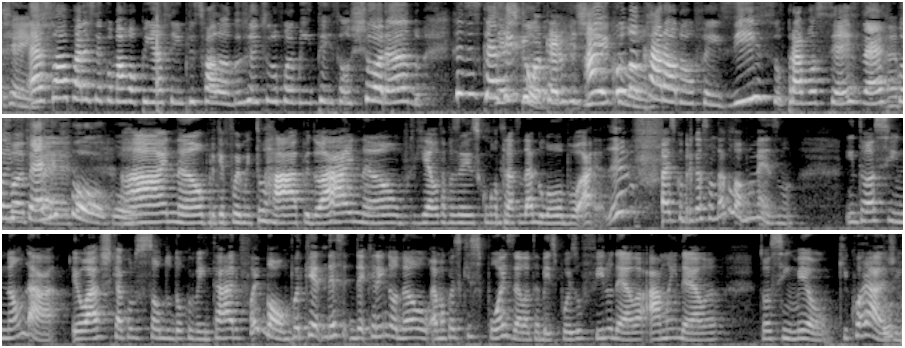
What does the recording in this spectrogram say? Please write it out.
gente? gente. É só aparecer com uma roupinha simples falando, gente, não foi minha intenção, chorando. Vocês esquecem Gente, que tudo. ridículo. Aí, como a Carol não fez isso, pra vocês, né, ficou foi em ferro e fogo. Ai, não, porque foi muito rápido. Ai, não, porque ela tá fazendo isso com o contrato da Globo. Ai, é, faz com obrigação da Globo mesmo. Então, assim, não dá. Eu acho que a construção do documentário foi bom, porque, querendo ou não, é uma coisa que expôs ela também, expôs o filho dela, a mãe dela. Então, assim, meu, que coragem.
